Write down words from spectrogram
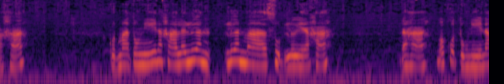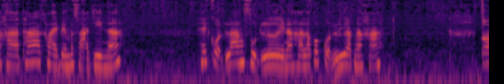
นะคะ กดมาตรงนี้นะคะ แล้วเลื่อนเลื่อนมาสุดเลยนะคะนะคะก็กดตรงนี้นะคะ ถ้าใครเป็นภาษาจีนนะ ให้กดล่างสุดเลยนะคะ แล้วก็กดเลือกนะคะ ก็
